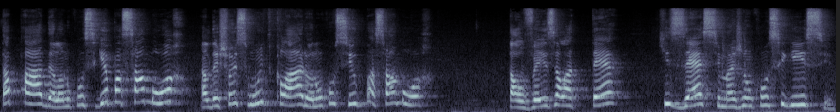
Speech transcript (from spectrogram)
tapada. Ela não conseguia passar amor. Ela deixou isso muito claro. Eu não consigo passar amor. Talvez ela até quisesse, mas não conseguisse.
